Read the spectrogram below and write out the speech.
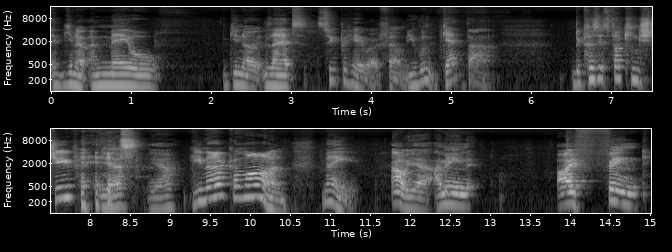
a, a you know a male you know led superhero film you wouldn't get that because it's fucking stupid. Yeah, yeah. You know, come on, mate. Oh yeah, I mean, I think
